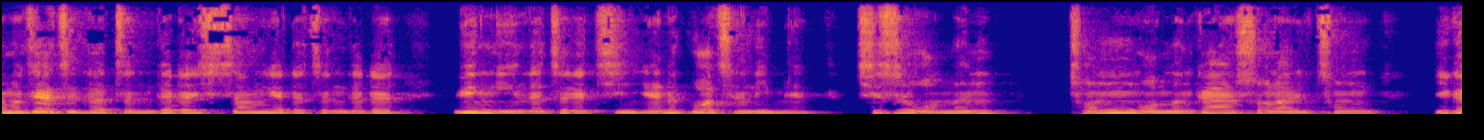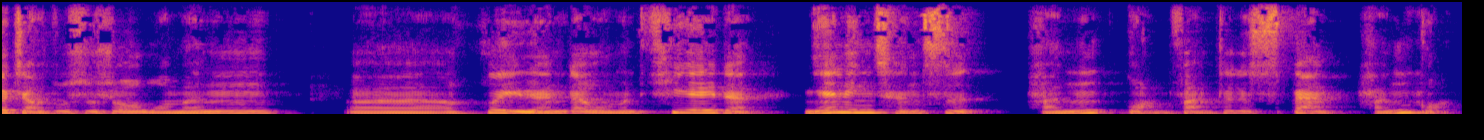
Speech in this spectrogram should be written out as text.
那么在这个整个的商业的整个的运营的这个几年的过程里面，其实我们从我们刚刚说了，从一个角度是说，我们呃会员的我们 TA 的年龄层次很广泛，这个 span 很广，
